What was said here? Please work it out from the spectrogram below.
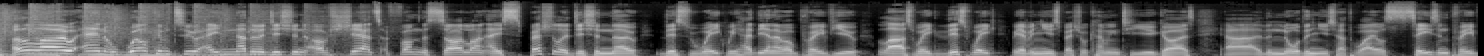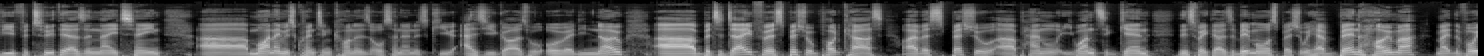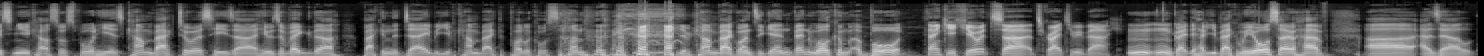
Hello and welcome to another edition of Shouts from the Sideline. A special edition, though, this week. We had the NRL preview last week. This week, we have a new special coming to you guys uh, the Northern New South Wales season preview for 2018. Uh, my name is Quentin Connors, also known as Q, as you guys will already know. Uh, but today, for a special podcast, I have a special uh, panel once again. This week, though, is a bit more special. We have Ben Homer, mate, the voice of Newcastle. Sport. He has come back to us. He's uh, he was a regular back in the day, but you've come back, the prodigal son. you've come back once again. Ben, welcome aboard. Thank you, Q. It's uh, it's great to be back. Mm-mm, great to have you back, and we also have uh, as our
